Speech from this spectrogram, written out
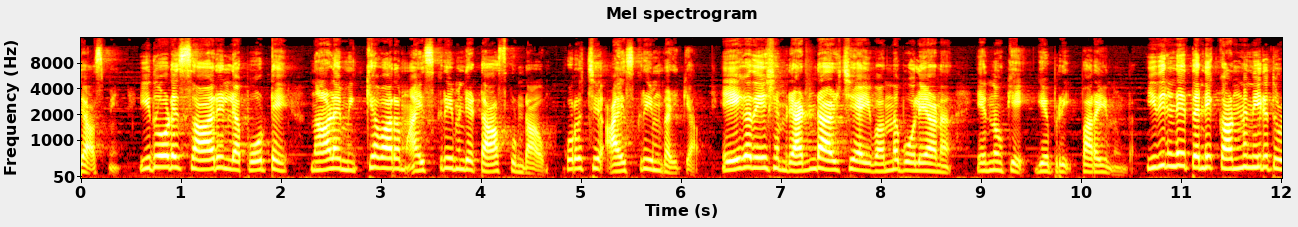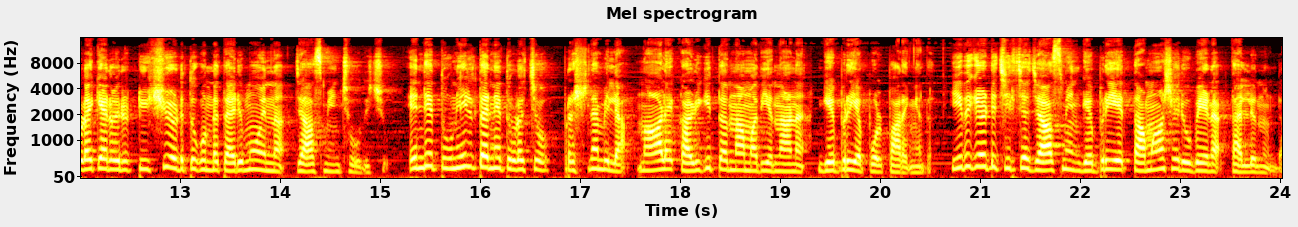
ജാസ്മിൻ. ഇതോടെ സാരില്ല പോട്ടെ നാളെ മിക്കവാറും ഐസ്ക്രീമിന്റെ ടാസ്ക് ഉണ്ടാവും. കുറച്ച് ഐസ്ക്രീം കഴിക്കാം. ഏകദേശം രണ്ടാഴ്ചയായി വന്ന പോലെയാണ് എന്നൊക്കെ ഗബ്രി പറയുന്നുണ്ട്. ഇതിനിടെ തന്റെ കണ്ണുനീര് തുടയ്ക്കാൻ ഒരു ടിഷ്യൂ എടുത്തുകൊണ്ട് തരുമോ എന്ന് ജാസ്മിൻ ചോദിച്ചു. എന്റെ തുണിയിൽ തന്നെ തുടച്ചോ പ്രശ്നമില്ല. നാളെ കഴുകി തന്നാ മതിയെന്നാണ് ഗബ്രി അപ്പോൾ പറഞ്ഞത്. ഇത് കേട്ട് ചിരിച്ച ജാസ്മിൻ ഗബ്രിയെ തമാശ രൂപേണ തല്ലുന്നുണ്ട്.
